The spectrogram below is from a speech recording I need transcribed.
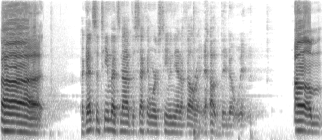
Uh, against a team that's not the second worst team in the NFL right now, they don't win. um,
